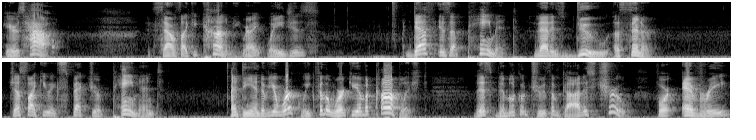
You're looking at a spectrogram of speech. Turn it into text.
here's how. It sounds like economy, right? Wages. Death is a payment that is due a sinner. Just like you expect your payment at the end of your work week for the work you have accomplished. This biblical truth of God is true for every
